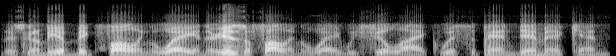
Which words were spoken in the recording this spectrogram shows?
there's going to be a big falling away, and there is a falling away. We feel like with the pandemic and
